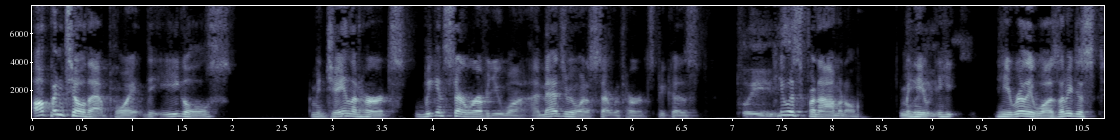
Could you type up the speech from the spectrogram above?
up until that point, the Eagles, I mean, Jalen Hurts, we can start wherever you want. I imagine we want to start with Hurts because please, he was phenomenal. I mean, he, he, he really was. Let me just,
